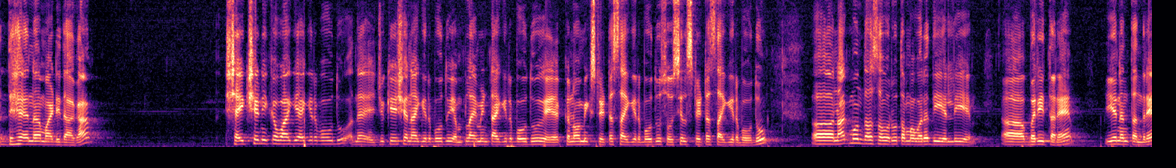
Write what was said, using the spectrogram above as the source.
ಅಧ್ಯಯನ ಮಾಡಿದಾಗ ಶೈಕ್ಷಣಿಕವಾಗಿ ಆಗಿರಬಹುದು, ಅಂದರೆ ಎಜುಕೇಷನ್ ಆಗಿರ್ಬೋದು ಎಂಪ್ಲಾಯ್ಮೆಂಟ್ ಆಗಿರ್ಬೋದು ಎಕನಾಮಿಕ್ ಸ್ಟೇಟಸ್ ಆಗಿರ್ಬೋದು ಸೋಷಿಯಲ್ ಸ್ಟೇಟಸ್ ಆಗಿರ್ಬೋದು ನಾಗಮೋಹನ್ ದಾಸ್ ಅವರು ತಮ್ಮ ವರದಿಯಲ್ಲಿ ಬರೀತಾರೆ ಏನಂತಂದರೆ,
